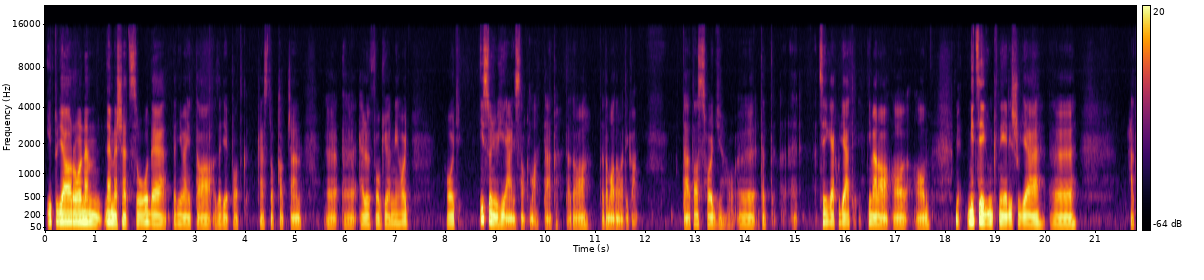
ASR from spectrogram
itt ugye arról nem, nem esett szó, de, de nyilván itt a, az egyéb podcastok kapcsán uh, uh, elő fog jönni, hogy, hogy iszonyú hiány szakma, tehát, tehát, a, tehát a matematika. Tehát az, hogy uh, tehát a cégek, ugye hát nyilván a, a, a mi cégünknél is ugye uh, hát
